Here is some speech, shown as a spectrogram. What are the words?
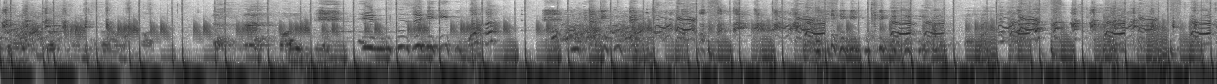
Ha ha!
